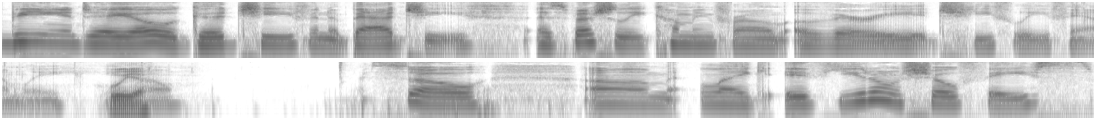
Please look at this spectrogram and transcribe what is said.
being a JO, a good chief and a bad chief, especially coming from a very chiefly family. Oh, yeah. know? So, um, like if you don't show face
